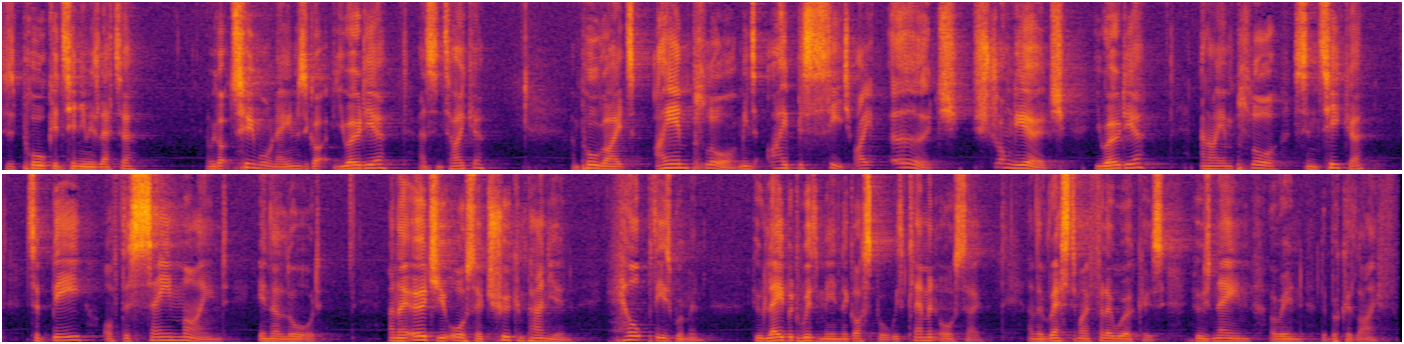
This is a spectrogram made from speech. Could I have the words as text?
This is Paul continuing his letter. And we've got two more names. We've got Euodia and Syntyche. And Paul writes, I implore, means I beseech, I urge, strongly urge Euodia, and I implore Syntyche to be of the same mind in the Lord. And I urge you also, true companion, Help these women who labored with me in the gospel, with Clement also, and the rest of my fellow workers whose name are in the book of life.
